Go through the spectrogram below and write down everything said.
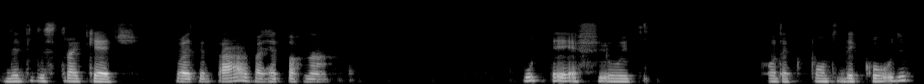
Dentro desse try catch vai tentar vai retornar UTF-8 codec.decode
